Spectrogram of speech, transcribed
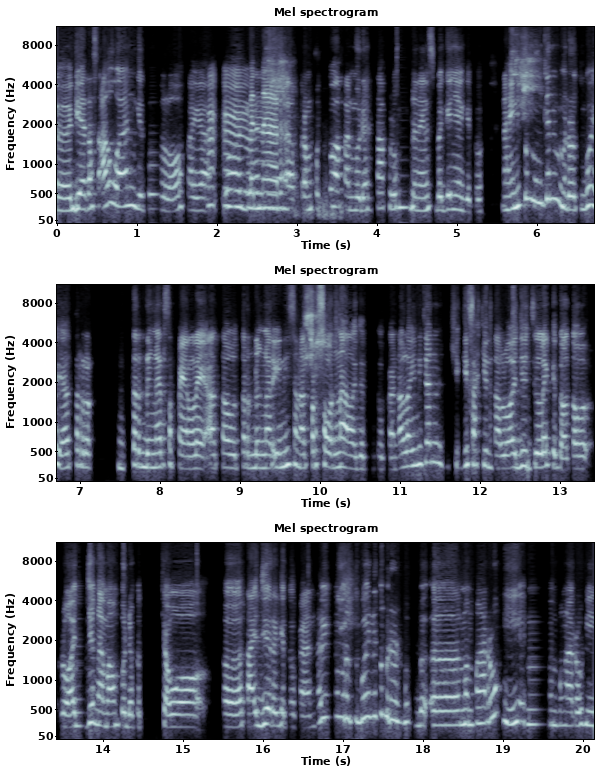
eh, di atas awan gitu loh kayak wah gimana benar. eh, perempuan tuh akan mudah takluk dan lain sebagainya gitu nah ini tuh mungkin menurut gue ya ter terdengar sepele atau terdengar ini sangat personal gitu kan. Kalau ini kan kisah cinta lo aja jelek gitu atau lo aja nggak mampu dapet cowok eh, tajir gitu kan. Tapi menurut gue ini tuh ber- be- eh, mempengaruhi mempengaruhi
